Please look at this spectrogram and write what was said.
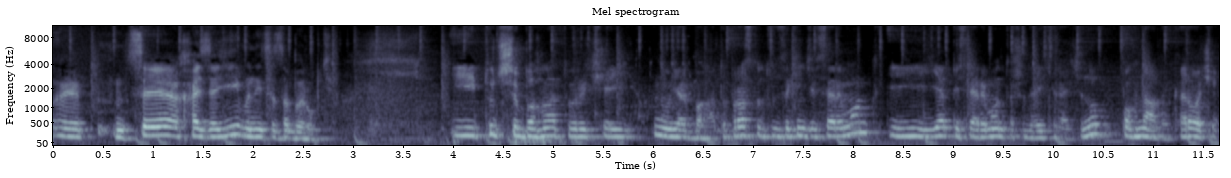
е, це хазяї, вони це заберуть. І тут ще багато речей. Ну як багато. Просто тут закінчився ремонт і є після ремонту ще деякі речі. Ну, погнали. Коротше,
